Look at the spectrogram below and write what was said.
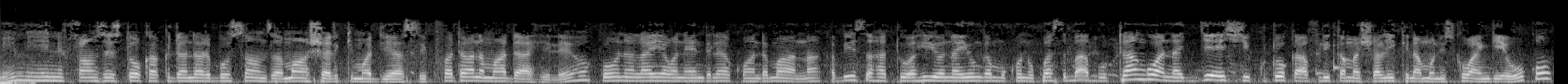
Mimi ni Francis toka Kidandari Busanza, mashariki mwa DRC. Kufuatana na mada hii leo, kuona raia wanaendelea kuandamana kabisa, hatua hiyo naiunga mkono, kwa sababu tangu wanajeshi kutoka Afrika Mashariki na MONUSCO waingie huko,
